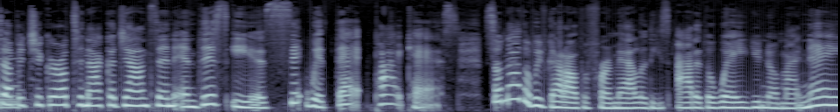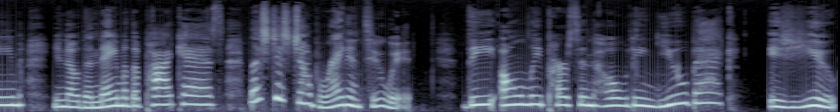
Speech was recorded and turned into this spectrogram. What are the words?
What's up? It's your girl, Tinakka Johnson, and this is Sit With That podcast. So now that we've got all the formalities out of the way, you know my name, you know the name of the podcast, let's just jump right into it. The only person holding you back is you.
